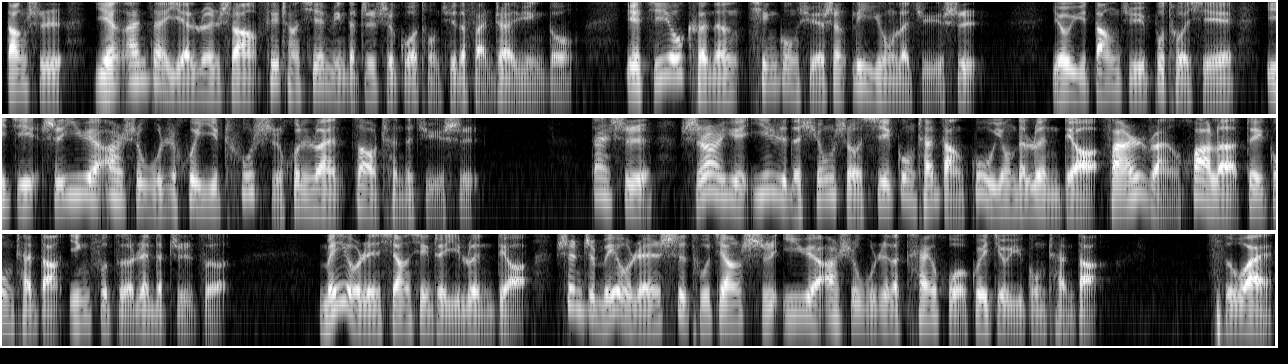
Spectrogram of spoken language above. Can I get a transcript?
当时，延安在言论上非常鲜明的支持国统区的反战运动，也极有可能亲共学生利用了局势。由于当局不妥协，以及十一月二十五日会议初始混乱造成的局势，但是十二月一日的凶手系共产党雇佣的论调，反而软化了对共产党应负责任的指责。没有人相信这一论调，甚至没有人试图将十一月二十五日的开火归咎于共产党。此外，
